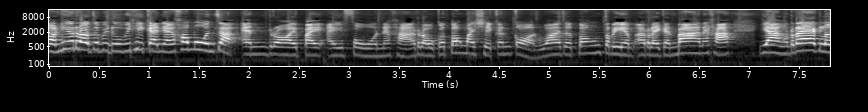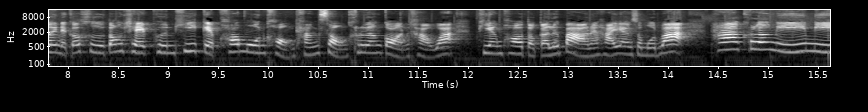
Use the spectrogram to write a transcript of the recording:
ก่อนที่เราจะไปดูวิธีการย้ายข้อมูลจาก Android ไป iPhone นะคะ เราก็ต้องมาเช็คกันก่อนว่าจะต้องเตรียมอะไรกันบ้างนะคะ อย่างแรกเลยเนี่ยก็คือต้องเช็คพื้นที่เก็บข้อมูลของทั้ง 2 เครื่องก่อนค่ะว่าเพียงพอต่อกันหรือเปล่านะคะ อย่างสมมุติว่าถ้าเครื่องนี้มี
